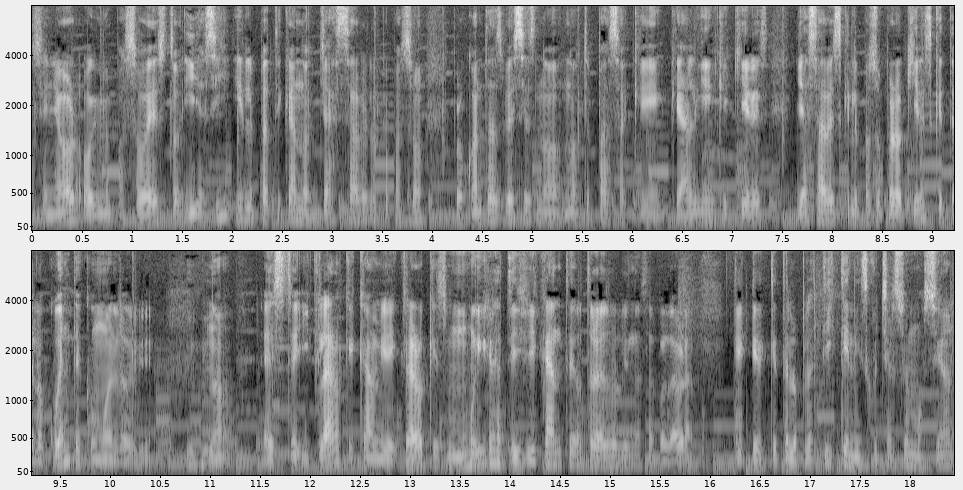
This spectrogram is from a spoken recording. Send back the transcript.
Señor, hoy me pasó esto, y así irle platicando, ya sabe lo que pasó, pero cuántas veces no, no te pasa que, que, alguien que quieres, ya sabes que le pasó, pero quieres que te lo cuente como él lo vivió, ¿no? Este, y claro que cambia, y claro que es muy gratificante, otra vez volviendo a esa palabra, que, que, que te lo platiquen y escuchar su emoción.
